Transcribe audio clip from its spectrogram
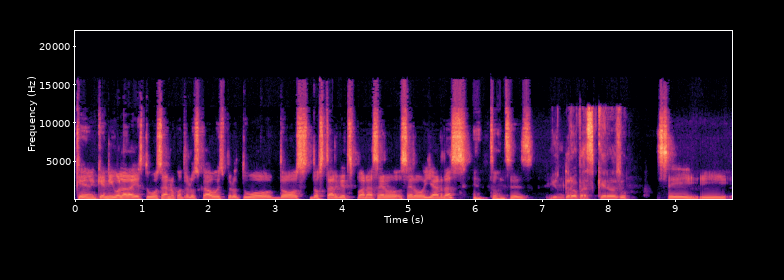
Kenny Golada estuvo sano contra los Cowboys, pero tuvo dos, dos targets para cero, cero yardas. Entonces. Y un drop asqueroso. Sí, y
